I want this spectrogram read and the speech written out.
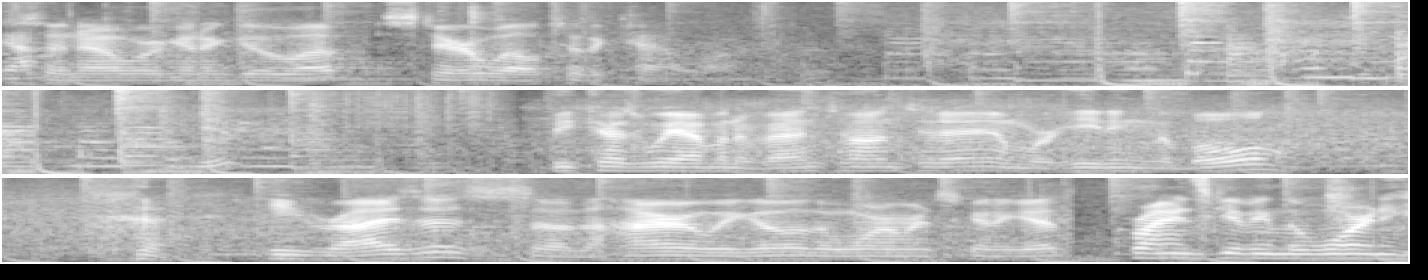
Yeah. So now we're gonna go up the stairwell to the catwalk. Because we have an event on today and we're heating the bowl, heat rises, so the higher we go, the warmer it's gonna get. Brian's giving the warning.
